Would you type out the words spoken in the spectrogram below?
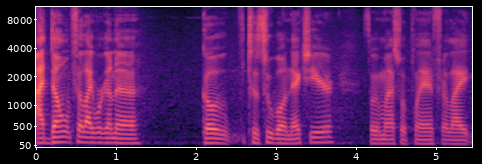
I don't feel like we're gonna go to the Super Bowl next year. So we might as well plan for like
